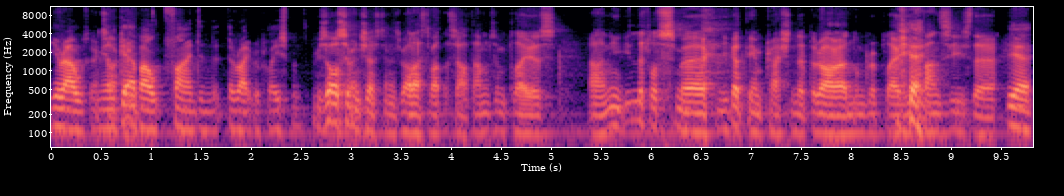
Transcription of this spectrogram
You're out," and he'll get about finding the, the right replacement. It was also interesting as well, asked about the Southampton players. And you get a little smirk, and you get the impression that there are a number of players he Yeah. fancies there. Yeah.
